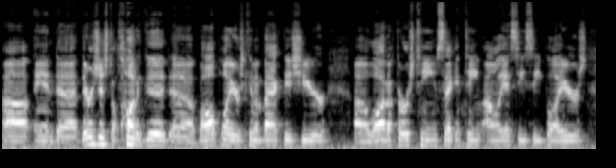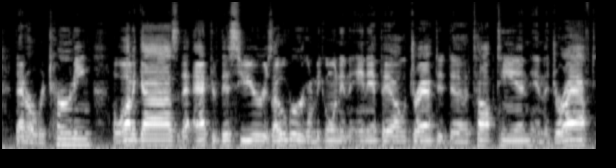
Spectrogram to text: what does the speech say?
uh, and uh, there's just a lot of good uh, ball players coming back this year. a lot of first team, second team, all SEC players that are returning. A lot of guys that after this year is over are going to be going in the NFL drafted uh, top 10 in the draft.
